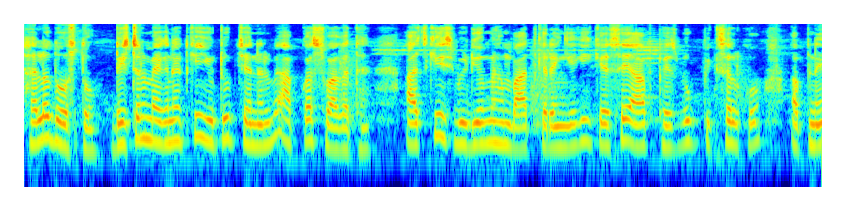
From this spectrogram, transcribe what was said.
हेलो दोस्तों, डिजिटल मैग्नेट के यूट्यूब चैनल में आपका स्वागत है। आज की इस वीडियो में हम बात करेंगे कि कैसे आप फेसबुक पिक्सल को अपने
